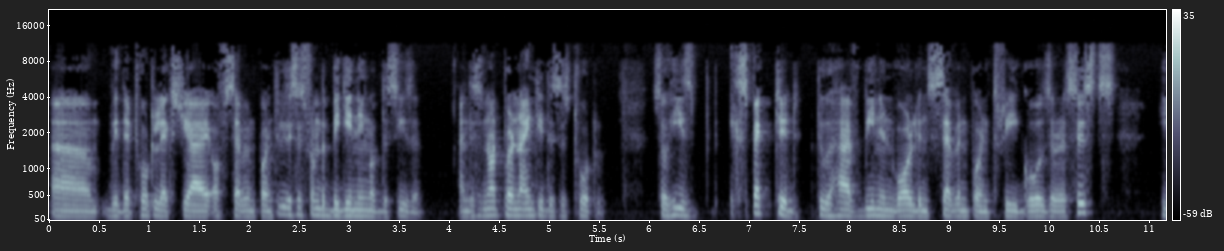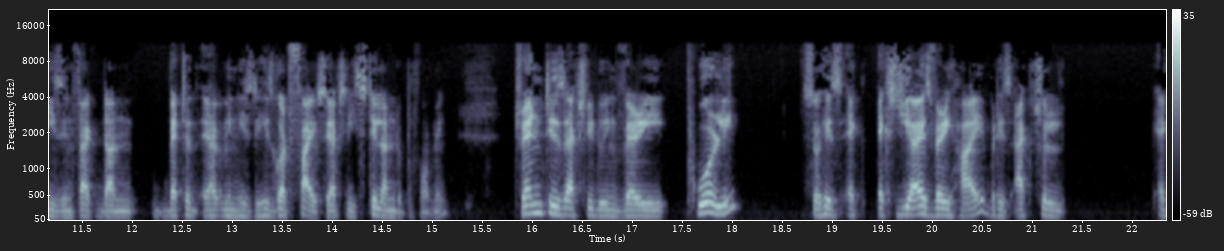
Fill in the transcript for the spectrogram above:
um, with a total XGI of 7.3. This is from the beginning of the season, and this is not per 90. This is total. So he's expected to have been involved in 7.3 goals or assists. He's in fact done better. I mean, he's he's got five, so actually he's still underperforming. Trent is actually doing very poorly so his XGI is very high, but his actual eh,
